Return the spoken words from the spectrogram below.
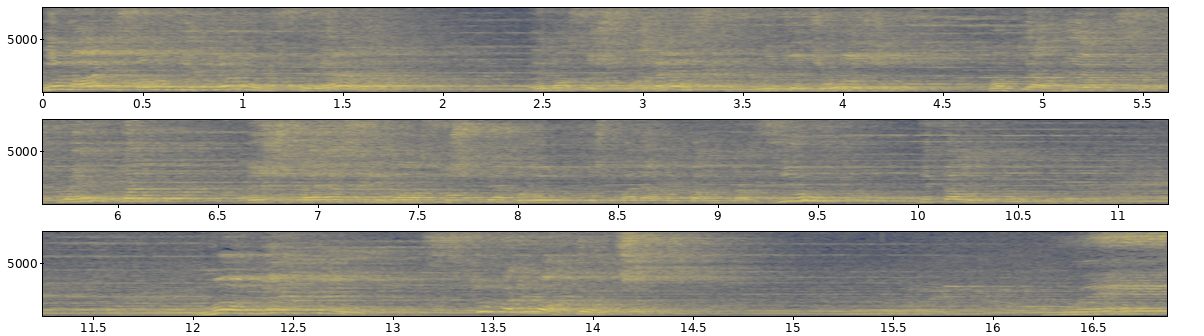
E mais, só não ficamos sem ela em nossas florestas no dia de hoje, porque havia 50 espécies nossos criadores espalhados pelo Brasil e pelo mundo. Momento super importante. When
